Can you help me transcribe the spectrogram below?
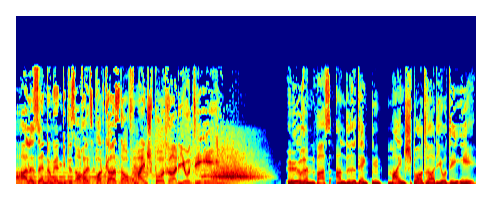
Alle Sendungen gibt es auch als Podcast auf meinsportradio.de. Hören, was andere denken. meinsportradio.de.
